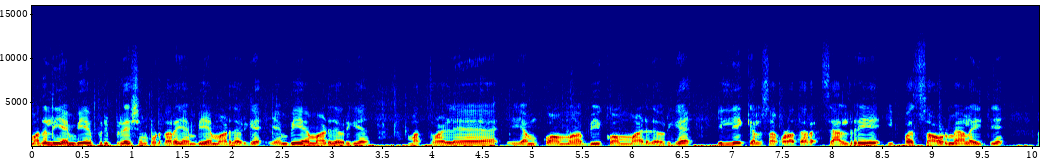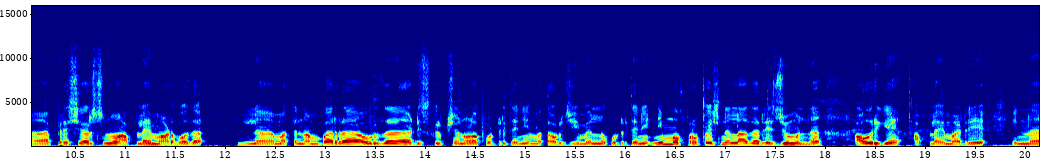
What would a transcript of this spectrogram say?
ಮೊದಲು ಎಂ ಬಿ ಎ ಪ್ರಿಪ್ರೇಷನ್ ಕೊಡ್ತಾರೆ ಎಂ ಬಿ ಎ ಮಾಡಿದವ್ರಿಗೆ. ಎಂ ಬಿ ಎ ಮಾಡಿದವ್ರಿಗೆ ಮತ್ತು ಒಳ್ಳೆ ಎಂ ಕಾಮ್ ಬಿ ಕಾಮ್ ಮಾಡಿದವ್ರಿಗೆ ಇಲ್ಲಿ ಕೆಲಸ ಕೊಡತ್ತಾರೆ. ಸ್ಯಾಲ್ರಿ ಇಪ್ಪತ್ತು ಸಾವಿರ ಮೇಲೆ ಐತಿ. ಪ್ರೆಷರ್ಸ್ನು ಅಪ್ಲೈ ಮಾಡ್ಬೋದು. ಮತ್ತು ನಂಬರ್ ಅವ್ರದ್ದು ಡಿಸ್ಕ್ರಿಪ್ಷನ್ ಒಳಗೆ ಕೊಟ್ಟಿರ್ತೇನೆ, ಮತ್ತು ಅವ್ರ ಜಿಮೇಲ್ನು ಕೊಟ್ಟಿರ್ತೇನೆ. ನಿಮ್ಮ ಪ್ರೊಫೆಷ್ನಲ್ ಆದ ರೆಸ್ಯೂಮನ್ನು ಅವರಿಗೆ ಅಪ್ಲೈ ಮಾಡಿರಿ. ಇನ್ನು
